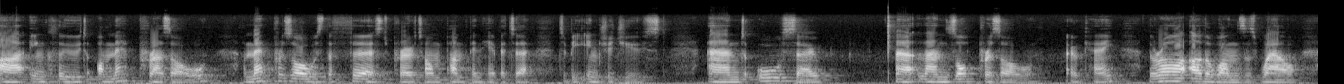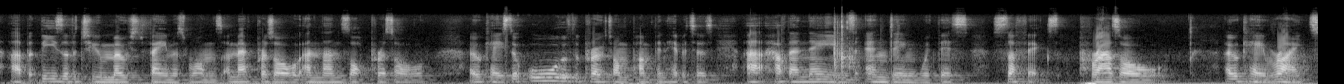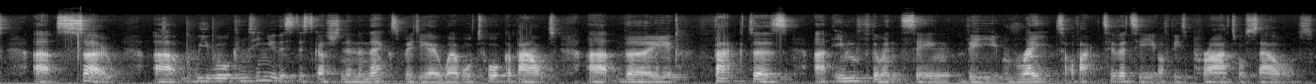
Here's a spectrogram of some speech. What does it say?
uh, include omeprazole. Omeprazole was the first proton pump inhibitor to be introduced, and also uh. Okay, there are other ones as well, uh, but these are the two most famous ones: omeprazole and lansoprazole. Okay, so all of the proton pump inhibitors uh, have their names ending with this suffix prazole. Okay, right. Uh, so, uh, we will continue this discussion in the next video where we'll talk about uh, the factors uh, influencing the rate of activity of these parietal cells.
